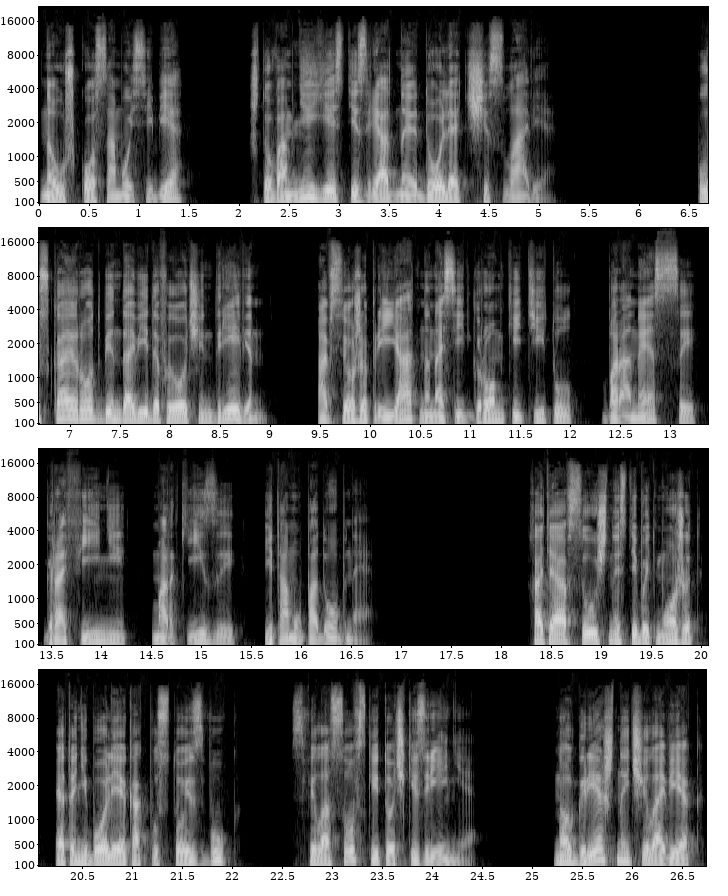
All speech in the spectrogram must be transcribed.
на ушко самой себе, что во мне есть изрядная доля тщеславия. Пускай род Бендавидов и очень древен, а все же приятно носить громкий титул баронессы, графини, маркизы и тому подобное хотя в сущности, быть может, это не более как пустой звук, с философской точки зрения. Но грешный человек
